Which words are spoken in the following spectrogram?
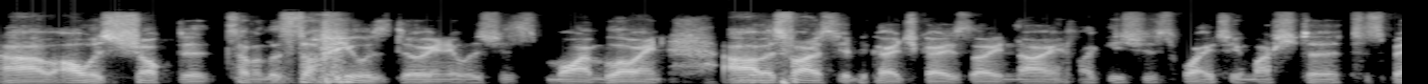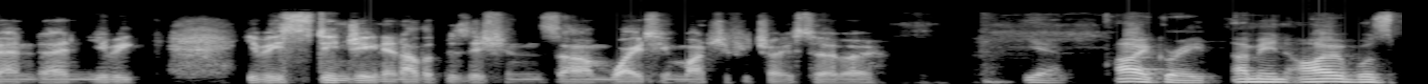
Uh, I was shocked at some of the stuff he was doing. It was just mind blowing. Uh, as far as super coach goes, though, no, like it's just way too much to, to spend, and you'd be you'd be stinging in other positions um, way too much if you chose turbo. Yeah, I agree. I mean, I was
